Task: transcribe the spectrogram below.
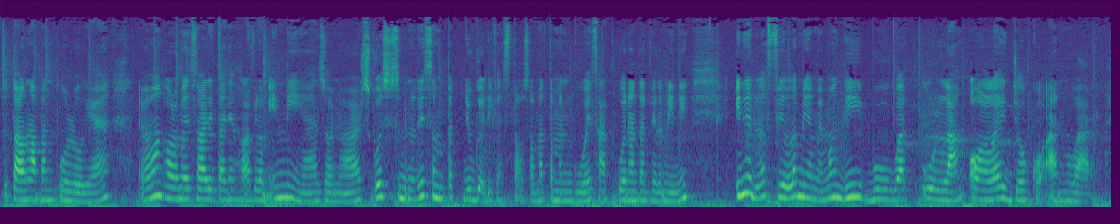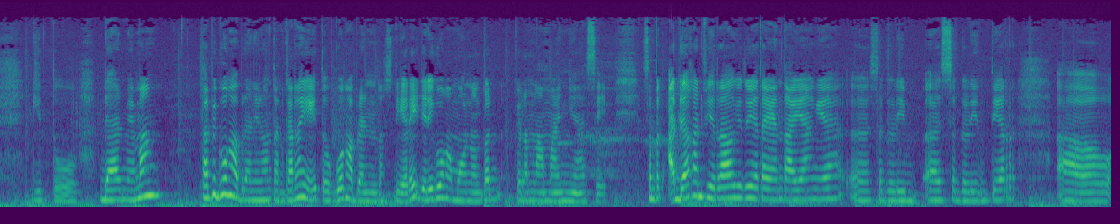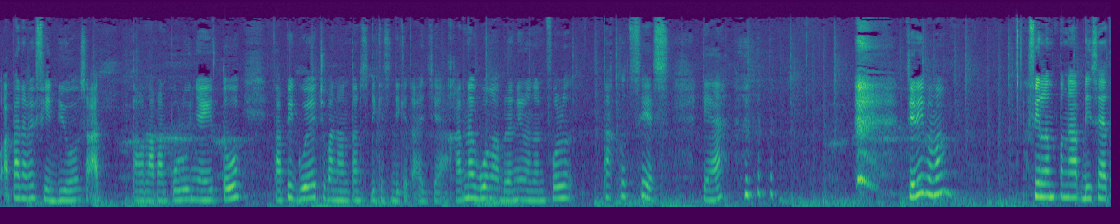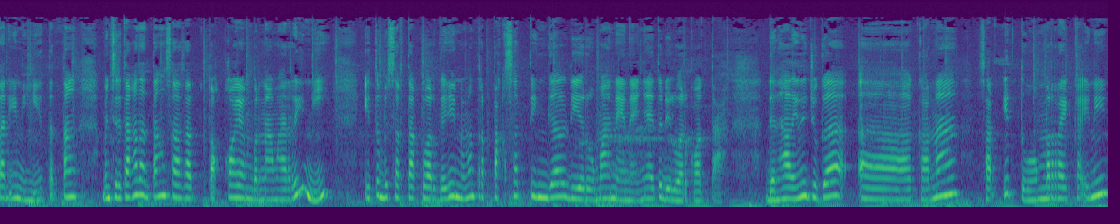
itu tahun 80 ya. Ya memang kalau misalnya ditanya soal film ini ya Zoners gue sih sebenarnya sempet juga dikasih tahu sama temen gue saat gue nonton film ini. Ini adalah film yang memang dibuat ulang oleh Joko Anwar gitu. Dan memang tapi gue nggak berani nonton karena ya itu gue nggak berani nonton sendiri jadi gue nggak mau nonton film lamanya sih. Sempet ada kan viral gitu ya tayang-tayang ya uh, segeli segelintir uh, apa namanya video saat tahun 80-nya itu tapi gue cuma nonton sedikit-sedikit aja karena gue nggak berani nonton full takut sis ya jadi memang film Pengabdi Setan ini tentang menceritakan tentang salah satu tokoh yang bernama Rini itu beserta keluarganya yang memang terpaksa tinggal di rumah neneknya itu di luar kota. Dan hal ini juga uh, karena saat itu mereka ini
